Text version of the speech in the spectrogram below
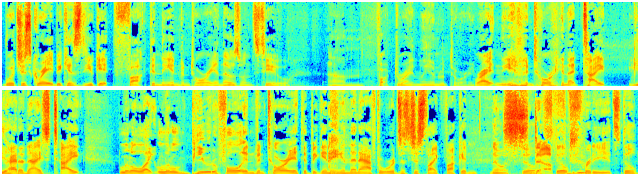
which is great because you get fucked in the inventory in those ones too. Um, Fucked right in the inventory. right in the inventory in that tight. You had a nice tight little like little beautiful inventory at the beginning, and then afterwards it's just like fucking No, it's still Stuffed. still pretty. It's still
